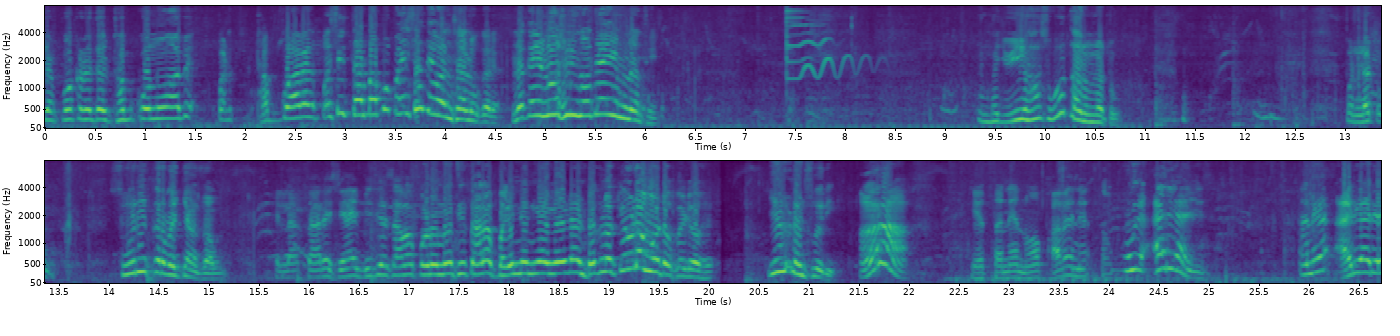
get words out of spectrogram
ક્યાંક પકડે તો ઠપકો ન આવે. પણ ઠપકો આવે પછી તાર બાપુ પૈસા દેવાનું ચાલુ કરે. ને કઈ લોસડી નો દે એમ નથી. હજુ એ હાસું હો તારું નટું. પણ નટુ ચોરી કરવા ક્યાં જાવું એટલે તારે ક્યાંય બીજે જવા પડવું નથી. તારા ભાઈને ત્યાં એડા ઢગલો કેવડો મોટો પડ્યો છે? એડા ચોરી. હા. એ તને ન ફાવે ને તો હું હારે આવીશ. અને હારે હારે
